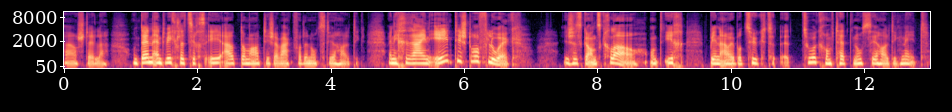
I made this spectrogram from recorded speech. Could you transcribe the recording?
herstellen Und dann entwickelt sich es eh automatisch weg von der Nutztierhaltung. Wenn ich rein ethisch darauf schaue, ist es ganz klar. Und ich bin auch überzeugt, die Zukunft hat die Nusstierhaltung nicht.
